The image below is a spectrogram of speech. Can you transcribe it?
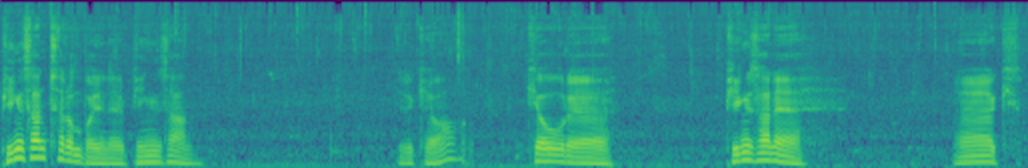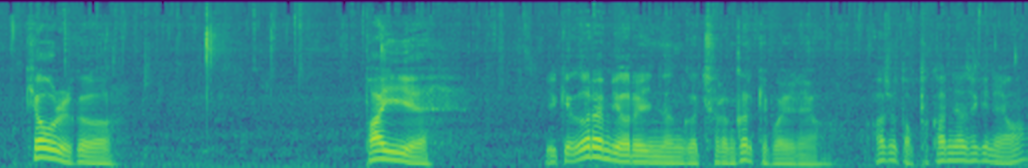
빙산처럼 보이네요 빙산. 이렇게요. 겨울에 빙산에 에, 기- 겨울 그 바위에 이렇게 얼음이 얼어 있는 것처럼 그렇게 보이네요. 아주 독특한 녀석이네요.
